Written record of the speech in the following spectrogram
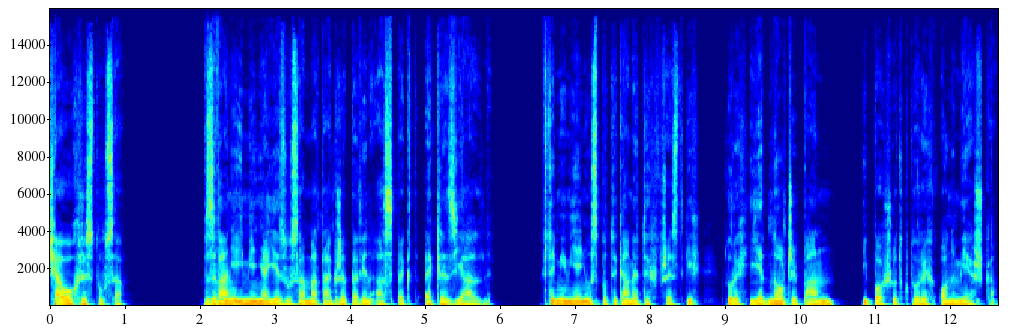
Ciało Chrystusa. Wzywanie imienia Jezusa ma także pewien aspekt eklezjalny. W tym imieniu spotykamy tych wszystkich, których jednoczy Pan i pośród których On mieszka.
